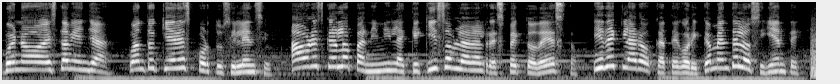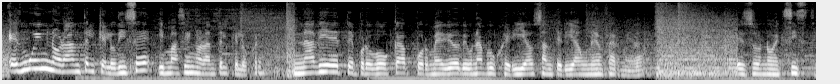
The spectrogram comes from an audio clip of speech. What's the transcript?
bueno, está bien ya. ¿Cuánto quieres por tu silencio? Ahora es Carla Panini la que quiso hablar al respecto de esto y declaró categóricamente lo siguiente. Es muy ignorante el que lo dice y más ignorante el que lo cree. Nadie te provoca por medio de una brujería o santería una enfermedad. Eso no existe.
